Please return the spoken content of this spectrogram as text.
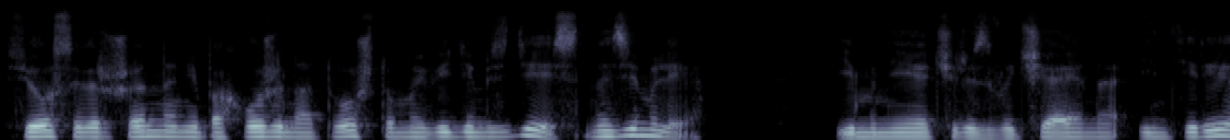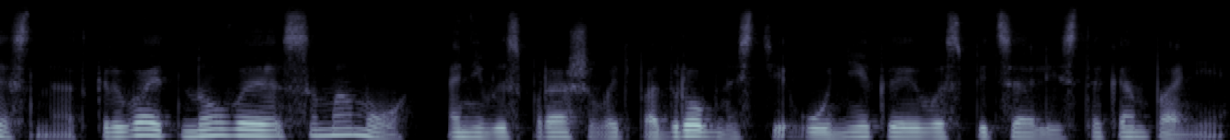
Все совершенно не похоже на то, что мы видим здесь, на Земле. И мне чрезвычайно интересно открывать новое самому, а не выспрашивать подробности у некоего специалиста компании.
